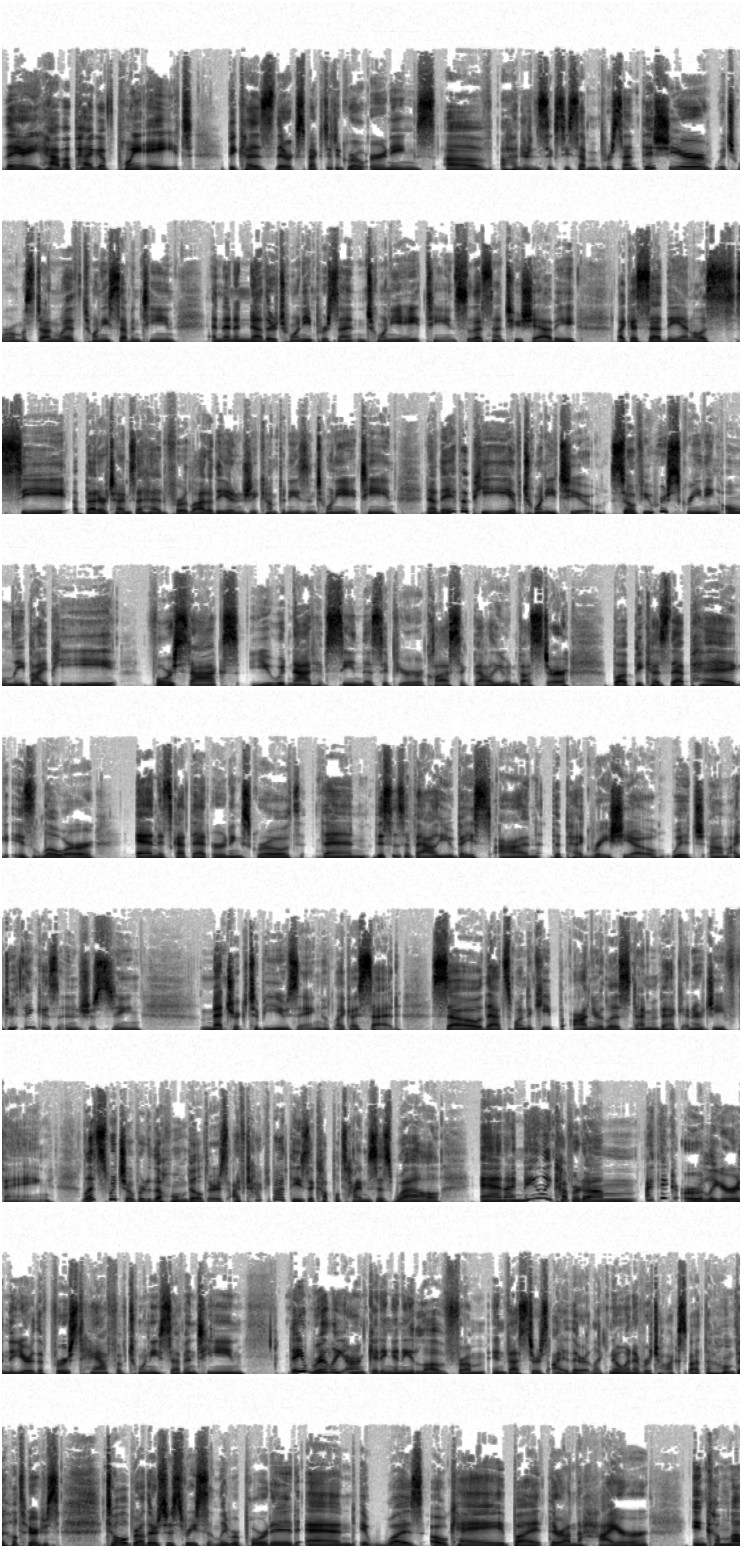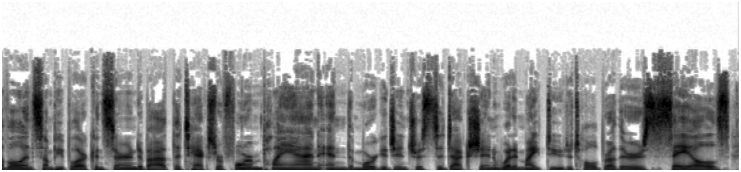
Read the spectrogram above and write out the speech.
They have a peg of 0.8 because they're expected to grow earnings of 167% this year, which we're almost done with, 2017, and then another 20% in 2018. So that's not too shabby. Like I said, the analysts see better times ahead for a lot of the energy companies in 2018. Now they have a PE of 22. So if you were screening only by PE, for stocks, you would not have seen this if you're a classic value investor. But because that peg is lower and it's got that earnings growth, then this is a value based on the PEG ratio, which um, I do think is an interesting metric to be using, like I said. So that's one to keep on your list Diamondback Energy Fang. Let's switch over to the home builders. I've talked about these a couple times as well. And I mainly covered them, I think, earlier in the year, the first half of 2017 they really aren't getting any love from investors either. Like no one ever talks about the home builders. Toll Brothers just recently reported and it was okay, but they're on the higher income level. And some people are concerned about the tax reform plan and the mortgage interest deduction, what it might do to Toll Brothers sales.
